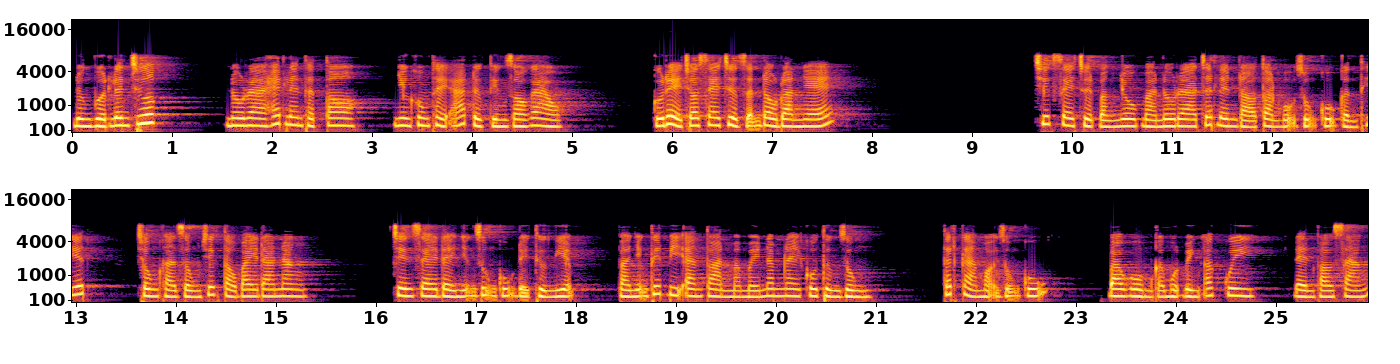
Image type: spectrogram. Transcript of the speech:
Đừng vượt lên trước! Nora hét lên thật to, nhưng không thể át được tiếng gió gào. Cứ để cho xe trượt dẫn đầu đoàn nhé. Chiếc xe trượt bằng nhôm mà Nora chất lên đó toàn bộ dụng cụ cần thiết, trông khá giống chiếc tàu bay đa năng. Trên xe đầy những dụng cụ để thử nghiệm và những thiết bị an toàn mà mấy năm nay cô thường dùng. Tất cả mọi dụng cụ, bao gồm cả một bình ắc quy, đèn pháo sáng.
